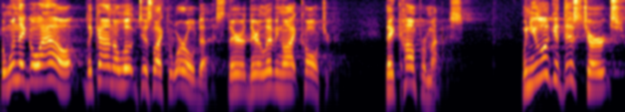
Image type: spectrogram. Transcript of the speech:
but when they go out, they kind of look just like the world does. They're, they're living like culture. They compromise. When you look at this church,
